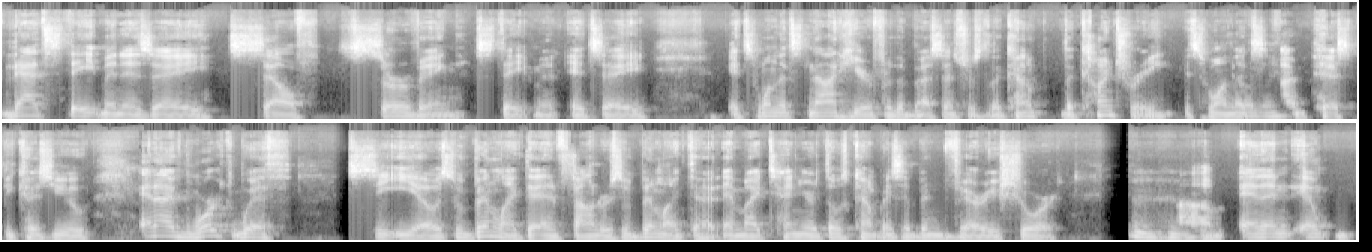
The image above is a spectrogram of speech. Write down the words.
That statement is a self-serving statement. It's a it's one that's not here for the best interest of the com- the country. It's one that's totally. I'm pissed because you and I've worked with CEOs who've been like that and founders who've been like that, and my tenure at those companies have been very short. Mm-hmm. Um, and then, and,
